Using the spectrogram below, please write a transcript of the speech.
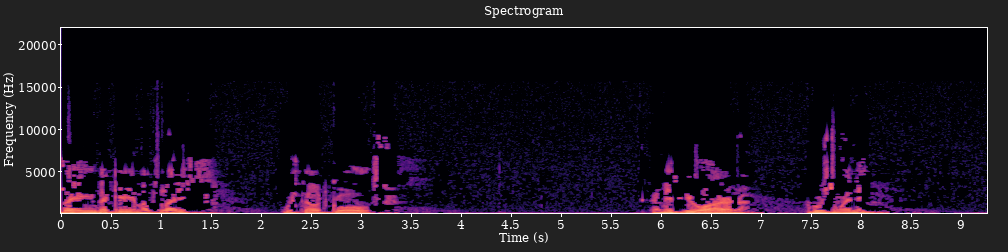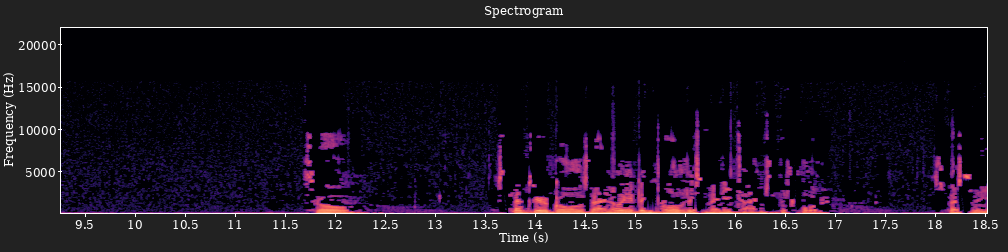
playing the game of life without goals? And if you are, who's winning. So, set your goals. I know you've been told this many times before, especially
